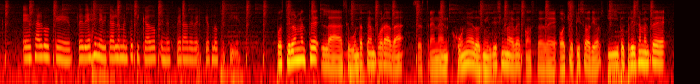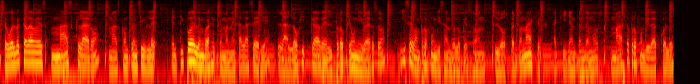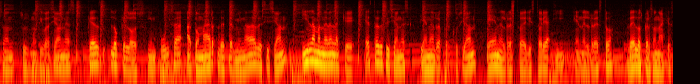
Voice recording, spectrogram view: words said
es algo que te deja inevitablemente picado en espera de ver qué es lo que sigue. Posteriormente la segunda temporada se estrena en junio de 2019, consta de 8 episodios y pues precisamente se vuelve cada vez más claro, más comprensible el tipo de lenguaje que maneja la serie, la lógica del propio universo y se van profundizando lo que son los personajes. Aquí ya entendemos más a profundidad cuáles son sus motivaciones, qué es lo que los impulsa a tomar determinada decisión y la manera en la que estas decisiones tienen repercusión en el resto de la historia y en el resto de los personajes.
